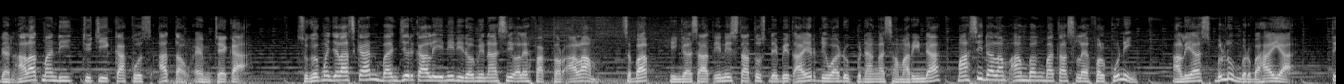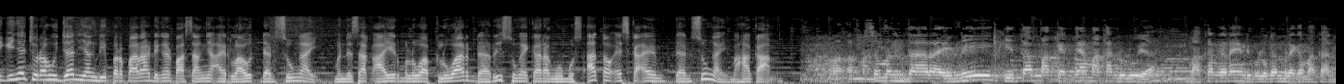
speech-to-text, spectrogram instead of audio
dan alat mandi, cuci kakus atau MCK. Sugeng menjelaskan banjir kali ini didominasi oleh faktor alam, sebab hingga saat ini status debit air di Waduk Benanga Samarinda masih dalam ambang batas level kuning, alias belum berbahaya. Tingginya curah hujan yang diperparah dengan pasangnya air laut dan sungai mendesak air meluap keluar dari Sungai Karangmumus atau SKM dan Sungai Mahakam. Sementara ini kita paketnya makan dulu ya, makan karena yang diperlukan mereka makan.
